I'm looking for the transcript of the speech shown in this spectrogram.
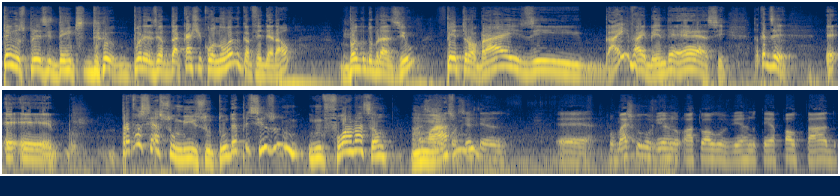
tem os presidentes, do, por exemplo, da Caixa Econômica Federal, Banco do Brasil, Petrobras e aí vai BNDES. Então, quer dizer, é, é, é, para você assumir isso tudo é preciso informação. Ah, máximo. Com certeza. É, por mais que o governo, o atual governo, tenha pautado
